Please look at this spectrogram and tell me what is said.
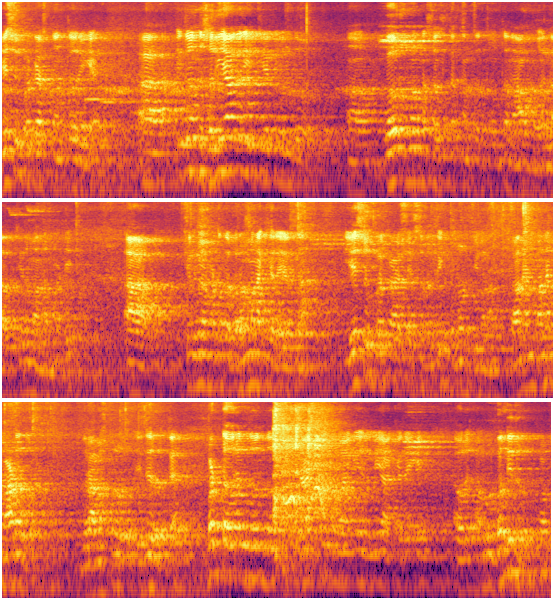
ಯೇಸು ಪ್ರಕಾಶ್ನಂಥವರಿಗೆ ಇದೊಂದು ಸರಿಯಾದ ರೀತಿಯಲ್ಲಿ ಒಂದು ಗೌರವವನ್ನು ಸಲ್ಲಿಸ್ತಕ್ಕಂಥದ್ದು ಅಂತ ನಾವು ಎಲ್ಲ ತೀರ್ಮಾನ ಮಾಡಿ. ಆ ಚಿಲ್ಮೆ ಮಠದ ಬ್ರಹ್ಮನ ಕೆರೆಯನ್ನು ಯೇಸು ಪ್ರಕಾಶ್ ಹೆಸರಲ್ಲಿ ಪುನರ್ಜೀವನ ಮನೆ ಮಾಡೋದು. ಗ್ರಾಮಸ್ಥರು ಇದಿರುತ್ತೆ. ಬಟ್ ಅವರದ್ದು ಒಂದು ಶಾಶ್ವತವಾಗಿ ಅಲ್ಲಿ ಆ ಕೆರೆಗೆ ಅವರು ಅವರು ಬಂದಿದ್ದರು ಪಾಪ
